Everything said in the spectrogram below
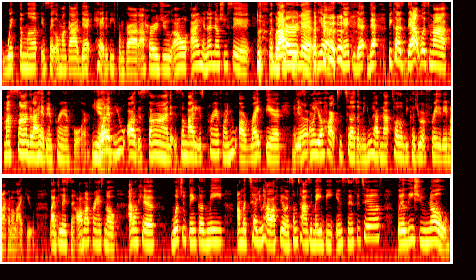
wake them up and say, "Oh my God, that had to be from God." I heard you. I don't. I ain't hear nothing else you said, but, But I heard you. that. yeah, thank you. That that because that was my my sign that I had been praying for. Yeah. What if you are the sign that somebody is praying for, and you are right there, and Yeah. it's on your heart to tell them, and you have not told them because you're afraid that they're not gonna like you. Like, listen, all my friends know I don't care what you think of me. I'm gonna tell you how I feel, and sometimes it may be insensitive, but at least you know.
